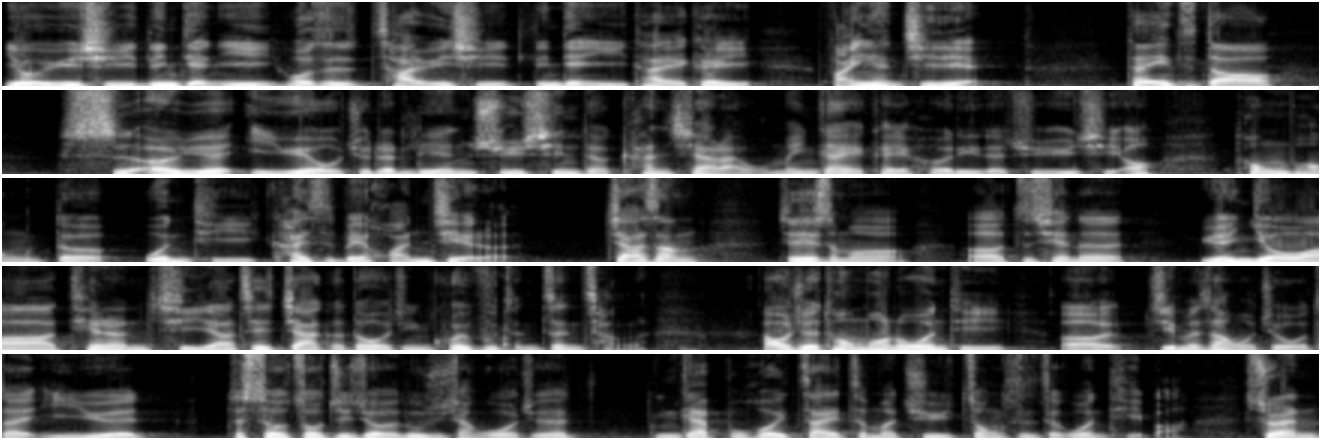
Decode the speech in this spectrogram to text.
优于预期零点一，或是差于预期零点一，它也可以反应很激烈。但一直到十二月、一月，我觉得连续性的看下来，我们应该也可以合理的去预期哦，通膨的问题开始被缓解了，加上这些什么呃之前的原油啊、天然气啊这些价格都已经恢复成正常了。那我觉得通膨的问题，呃，基本上我觉得我在一月的时候，周记就有陆续讲过，我觉得应该不会再这么去重视这个问题吧。虽然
